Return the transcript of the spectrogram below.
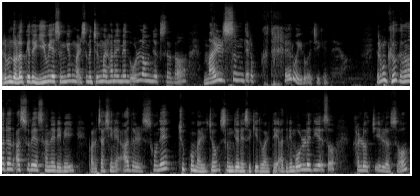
여러분 놀랍게도 이후의 성경 말씀은 정말 하나님의 놀라운 역사가 말씀대로 그대로 이루어지게 돼요. 여러분 그 강하던 아수르의 사내림이 바로 자신의 아들 손에 죽고 말죠. 성전에서 기도할 때 아들이 몰래 뒤에서 칼로 찔러서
